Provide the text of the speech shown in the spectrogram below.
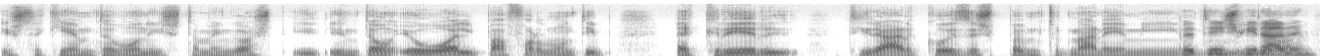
Este aqui é muito bom nisto, também gosto. E, então eu olho para a Fórmula 1 tipo, a querer tirar coisas para me tornarem a mim. Para te melhor. inspirarem.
